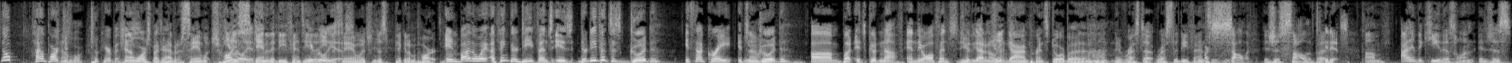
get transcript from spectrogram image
nope. Highland Park just Moore- took care of business. Chandler Morris back there having a sandwich while He he's really is. scanning the defense. He He's really eating is. a sandwich and just picking them apart. And by the way, I think their defense is their defense is good. It's not great. It's No. good, um, but it's good enough. And the offense, They've got an elite guy in Prince Dorbah, and the rest of rest of the defense Uh-huh. Is solid. Is just solid. But It is. Um, I think the key to this one is just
